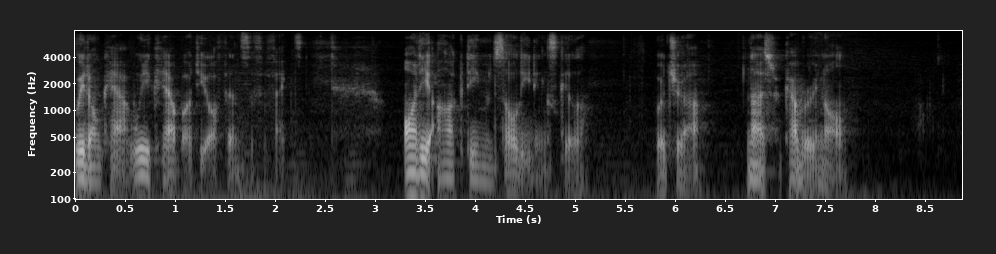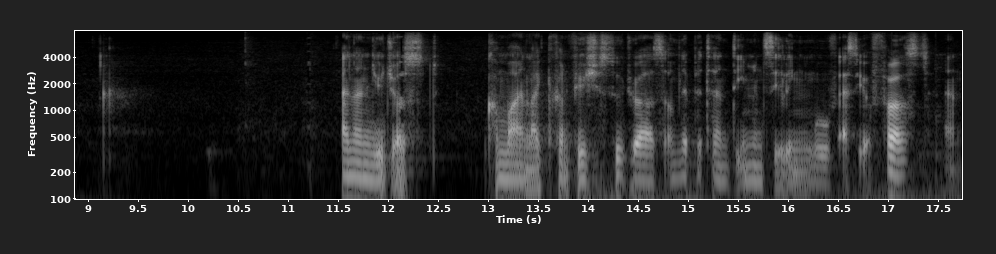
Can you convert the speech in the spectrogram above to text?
we don't care, we care about the offensive effects. Or the Arc Demon Soul Eating skill, which are nice recovery and all. And then you just combine like Confucius Sutra's Omnipotent Demon Sealing move as your first and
